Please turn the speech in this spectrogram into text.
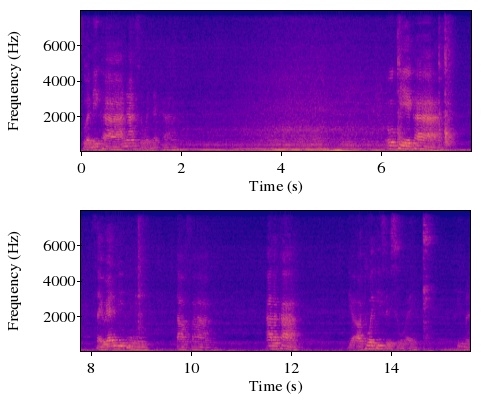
สวยไหมคะหน้าสวยนะคะ โอเคค่ะ ใส่แว่นนิดนึง ตาฟางเอาละค่ะ เดี๋ยวเอาถ้วยที่สวยๆ ขึ้นมา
